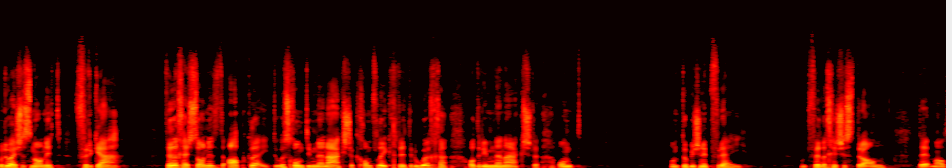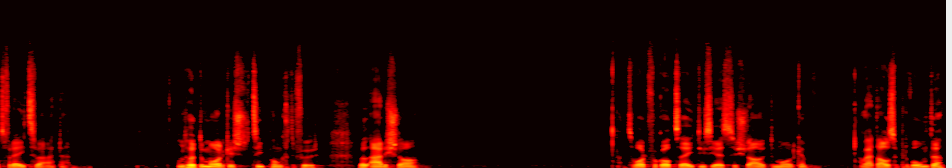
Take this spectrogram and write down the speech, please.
Und du hast es noch nicht vergeben. Vielleicht hast du es noch nicht abgelegt. Und es kommt in einem nächsten Konflikt wieder ruhen oder in einem nächsten. Und, und du bist nicht frei. Und vielleicht ist es dran, dort mal frei zu werden. Und heute Morgen ist der Zeitpunkt dafür, weil er ist da. Wort von Gott sagt uns, Jesus ist da heute Morgen und hat alles überwunden.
